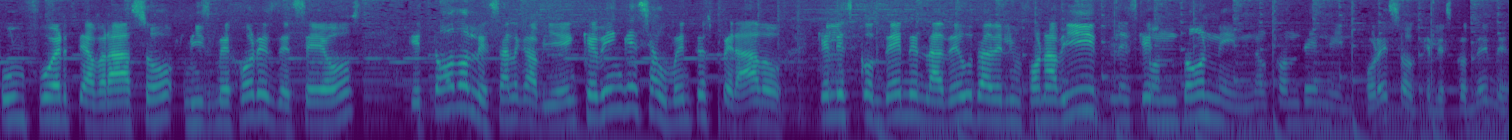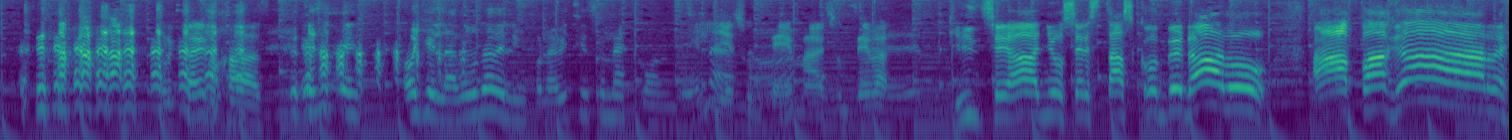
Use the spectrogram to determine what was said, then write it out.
un fuerte abrazo, mis mejores deseos, que todo les salga bien, que venga ese aumento esperado, que les condenen la deuda del Infonavit, Les que- condonen, no condenen. por eso que les condenen. Porque están enojadas. Es- es- oye, la deuda del Infonavit sí es una condena. Y es un ¿no? tema, es un tema. Eh, 15 años estás condenado a pagar.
